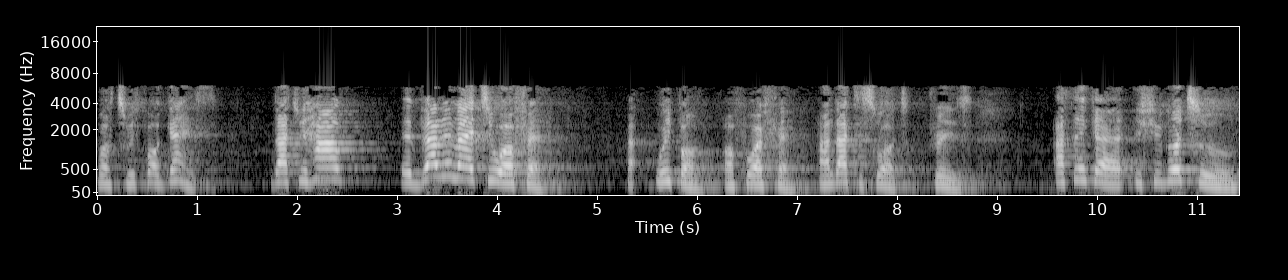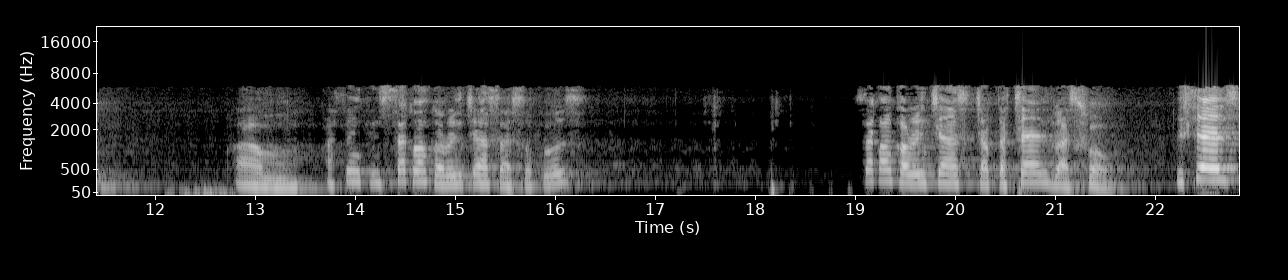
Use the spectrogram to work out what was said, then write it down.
But we forget that we have a very mighty warfare, weapon of warfare, and that is what? Praise. I think uh, if you go to, um, I think it's Second Corinthians, I suppose. Second Corinthians chapter 10, verse 4. It says,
